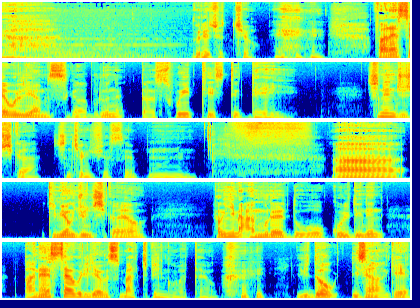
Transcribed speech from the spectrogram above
야 노래 좋죠. 예. 바네사 윌리엄스가 부른 The Sweetest Day. 신은주 씨가 신청해 주셨어요. 음. 아, 김영준 씨가요. 형님 아무래도 골디는 바네사 윌리엄스 맛집인 것 같아요. 유독 이상하게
